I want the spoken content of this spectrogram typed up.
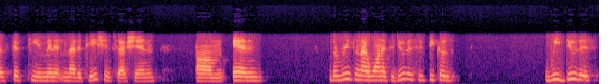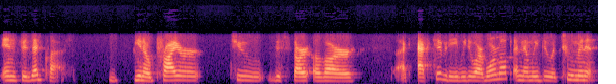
a 15 minute meditation session um, and the reason i wanted to do this is because we do this in phys ed class you know prior to the start of our activity we do our warm up and then we do a two minute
